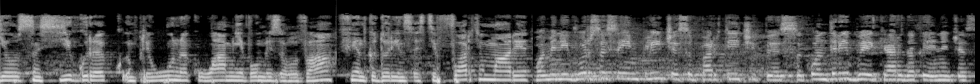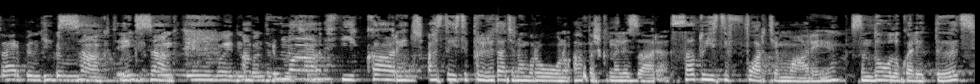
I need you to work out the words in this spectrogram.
eu sunt sigură că împreună cu oamenii vom rezolva, fiindcă dorința este foarte mare. Oamenii vor să se implice, să participe, să contribuie contribuie chiar dacă e necesar, pentru exact, că exact. e nevoie de Acum, contribuție. fiecare, asta este prioritatea numărul unu, apa și canalizarea. Satul este foarte mare, sunt două localități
